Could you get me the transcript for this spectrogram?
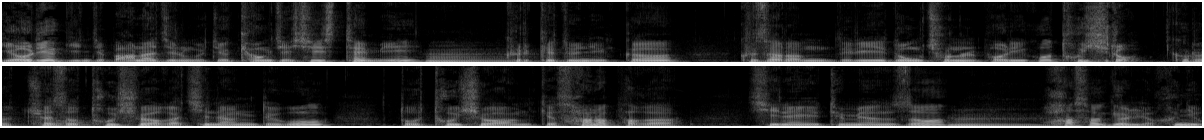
여력이 이제 많아지는 거죠. 경제 시스템이 음, 그렇게 되니까 그 사람들이 농촌을 버리고 도시로 그렇죠. 해서 도시화가 진행되고 또 도시화와 함께 산업화가 진행이 되면서 음, 화석연료 흔히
